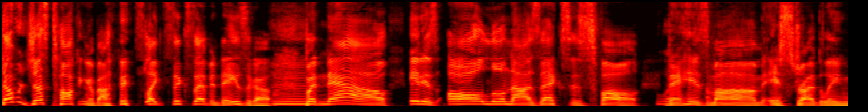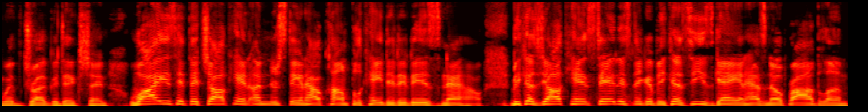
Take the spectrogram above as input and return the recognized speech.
Y'all were just talking about this like six, seven days ago. Mm. But now it is all Lil Nas X's fault What? that his mom is struggling with drug addiction. Why is it that y'all can't understand how complicated it is now? Because y'all can't stand this nigga because he's gay and has no problem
